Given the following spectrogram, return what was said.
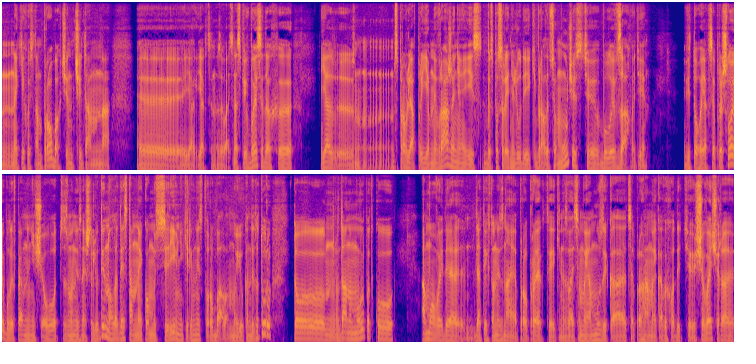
на якихось там пробах чи, чи там на як, як це називається, на співбесідах. е, Я е, справляв приємне враження, і безпосередньо люди, які брали в цьому участь, е, були в захваті від того, як все пройшло, і були впевнені, що от вони знайшли людину, але десь там на якомусь рівні керівництво рубало мою кандидатуру. То в даному випадку. А мова йде для тих, хто не знає про проєкт, який називається Моя музика. Це програма, яка виходить щовечора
